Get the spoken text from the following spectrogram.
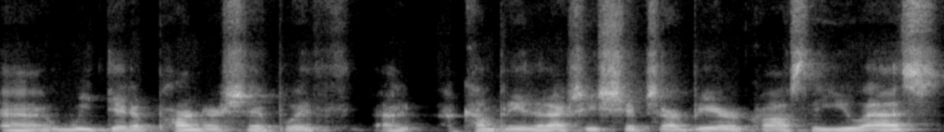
uh, we did a partnership with a, a, company that actually ships our beer across the U.S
